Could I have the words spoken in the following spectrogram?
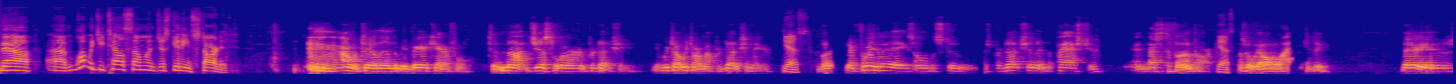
Now, um, what would you tell someone just getting started? I would tell them to be very careful to not just learn production. We talk we talk about production here. Yes. But there are three legs on the stool. There's production and the pasture, and that's the fun part. Yes. That's what we all like to do. There is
